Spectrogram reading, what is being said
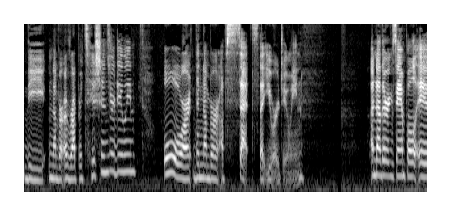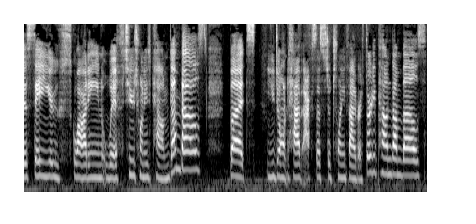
the number of repetitions you're doing or the number of sets that you are doing. Another example is say you're squatting with two 20 pound dumbbells, but you don't have access to 25 or 30 pound dumbbells,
